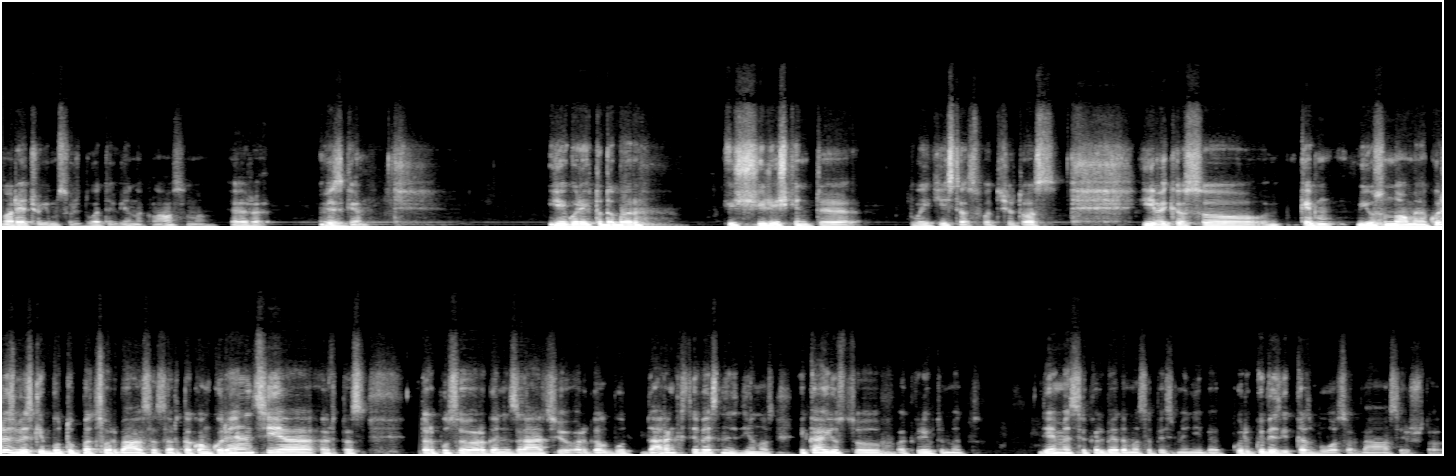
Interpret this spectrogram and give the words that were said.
Norėčiau Jums užduoti vieną klausimą. Ir visgi, jeigu reiktų dabar išryškinti vaikystės vat šitos įvykius su, kaip jūsų nuomonė, kuris visgi būtų pats svarbiausias, ar ta konkurencija, ar tas tarpusavio organizacijų, ar galbūt dar ankstyvesnės dienos, į ką jūs atkreiptumėt dėmesį, kalbėdamas apie asmenybę, kur visgi kas buvo svarbiausia iš to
